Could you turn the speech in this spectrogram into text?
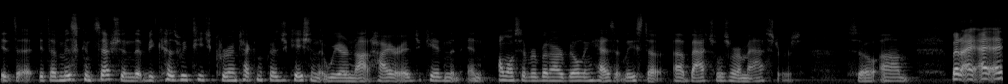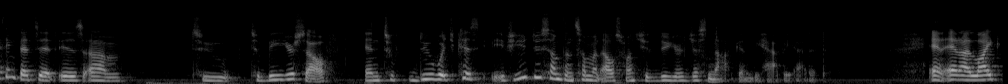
it's a it's a misconception that because we teach career and technical education that we are not higher educated, and, and almost everybody in our building has at least a, a bachelor's or a master's. So, um, but I, I- think that's it. Is um, to to be yourself and to do what because if you do something someone else wants you to do, you're just not going to be happy at it. And and I like.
